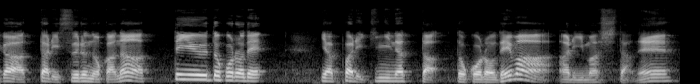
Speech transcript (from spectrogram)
があったりするのかなっていうところで、やっぱり気になったところではありましたね。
